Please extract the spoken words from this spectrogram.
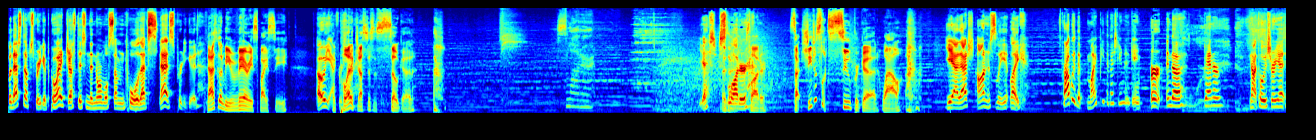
But that stuff's pretty good. Poetic Justice in the normal summon pool, that's that's pretty good. That's going to be very spicy. Oh yeah, Like for poetic sure. justice is so good. Slaughter. Yes, Sorry, Slaughter. Slaughter. Sorry, she just looks super good. Wow. Yeah, that's honestly like probably the might be the best unit in the game or in the banner. Not totally sure yet.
